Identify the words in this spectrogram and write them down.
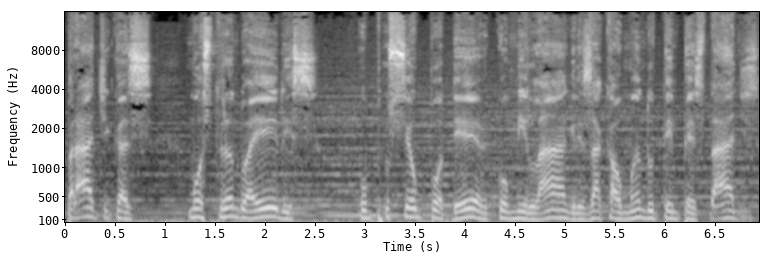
práticas mostrando a eles o, o, seu poder com milagres, acalmando tempestades,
